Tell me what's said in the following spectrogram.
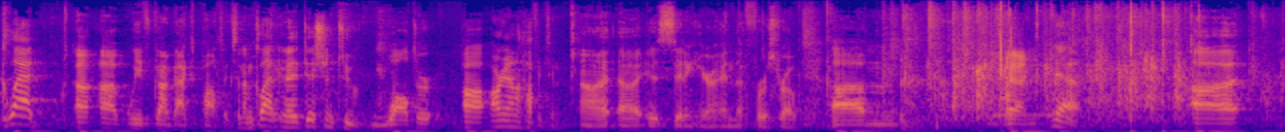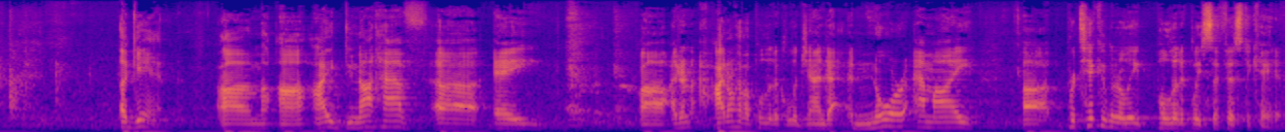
glad uh, uh, we've gone back to politics. And I'm glad, in addition to Walter, uh, Arianna Huffington uh, uh, is sitting here in the first row. Um, and yeah. Uh, again, Um, uh, I do not have uh, a. I don't. I don't have a political agenda, nor am I particularly politically sophisticated.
